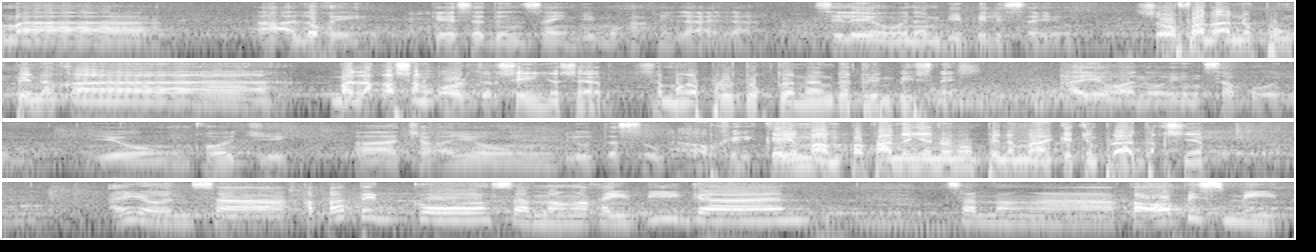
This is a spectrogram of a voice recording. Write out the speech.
ma-aalok eh, kaysa dun sa hindi mo kakilala. Sila yung unang bibili sa'yo. So far, ano pong pinaka malakas ang order sa inyo, sir? Sa mga produkto ng The Dream Business? Ay yung ano, yung sabon, yung Kojic, at saka yung Gluta soap. Okay. Kayo ma'am, paano nyo naman pinamarket yung products nyo? Ayun, sa kapatid ko, sa mga kaibigan, sa mga ka-office mate.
